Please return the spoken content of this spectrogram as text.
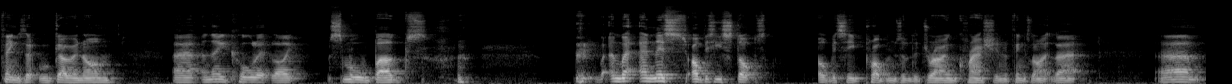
things that were going on, uh, and they call it like small bugs. and, and this obviously stops obviously problems of the drone crashing and things like that. Um,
